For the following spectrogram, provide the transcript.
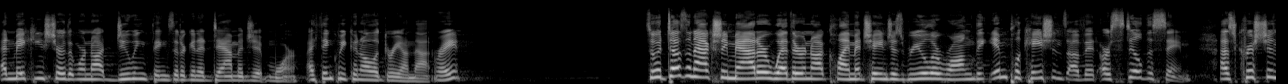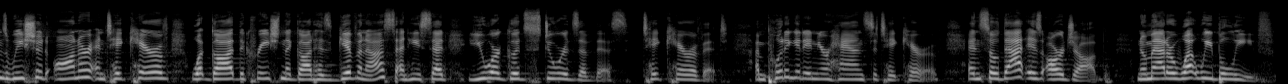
and making sure that we're not doing things that are going to damage it more. I think we can all agree on that, right? So it doesn't actually matter whether or not climate change is real or wrong. The implications of it are still the same. As Christians, we should honor and take care of what God, the creation that God has given us. And He said, You are good stewards of this. Take care of it. I'm putting it in your hands to take care of. And so that is our job, no matter what we believe.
